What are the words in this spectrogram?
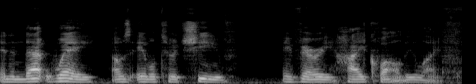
And in that way, I was able to achieve a very high quality life.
